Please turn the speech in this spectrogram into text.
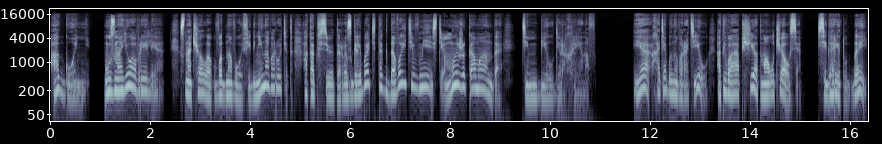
Огонь. Узнаю Аврелия. Сначала в одного фигни наворотит, а как все это разгребать, так давайте вместе, мы же команда. Тимбилдер хренов. Я хотя бы наворотил, а ты вообще отмолчался. Сигарету дай.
